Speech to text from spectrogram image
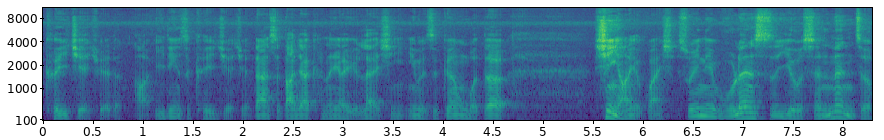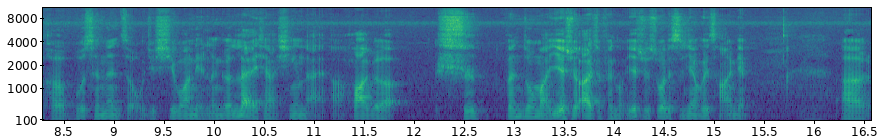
可以解决的啊，一定是可以解决，但是大家可能要有耐心，因为是跟我的。信仰有关系，所以你无论是有神论者和无神论者，我就希望你能够耐下心来啊，花个十分钟嘛，也许二十分钟，也许说的时间会长一点，啊，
